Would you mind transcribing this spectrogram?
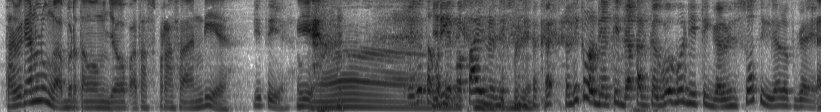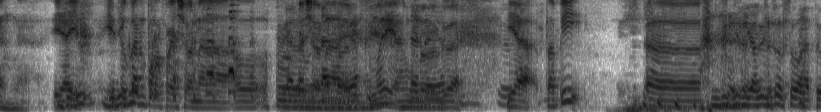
tapi kan lu nggak bertanggung jawab atas perasaan dia Gitu ya. iya Ah. Jadi gue takut dia ngapain nanti. nanti kalau dia tindakan ke gue, gue ditinggalin sesuatu di dalam gaya. Enggak. Ya i- itu kan profesional profesionalisme ya Bercanda menurut ya. gua. Ya, tapi eh Tinggalin sesuatu.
